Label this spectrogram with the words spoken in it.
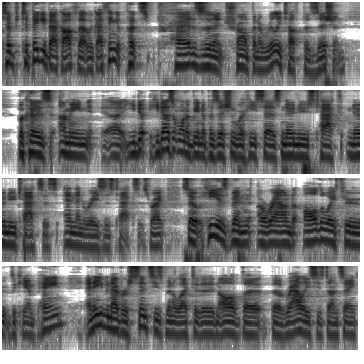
To to piggyback off that, look, I think it puts President Trump in a really tough position because I mean, uh, do, he doesn't want to be in a position where he says no news tax, no new taxes, and then raises taxes, right? So he has been around all the way through the campaign, and even ever since he's been elected, in all of the the rallies he's done, saying,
